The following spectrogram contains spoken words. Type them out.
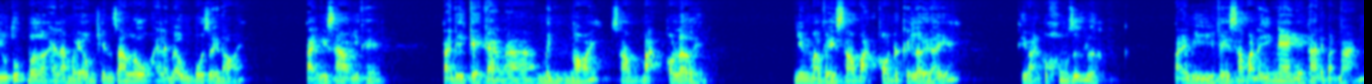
youtuber hay là mấy ông trên zalo hay là mấy ông môi giới nói. Tại vì sao như thế? Tại vì kể cả là mình nói xong bạn có lời nhưng mà về sau bạn có được cái lời đấy ấy, thì bạn cũng không giữ được. Tại vì về sau bạn đi nghe người ta để bạn bán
